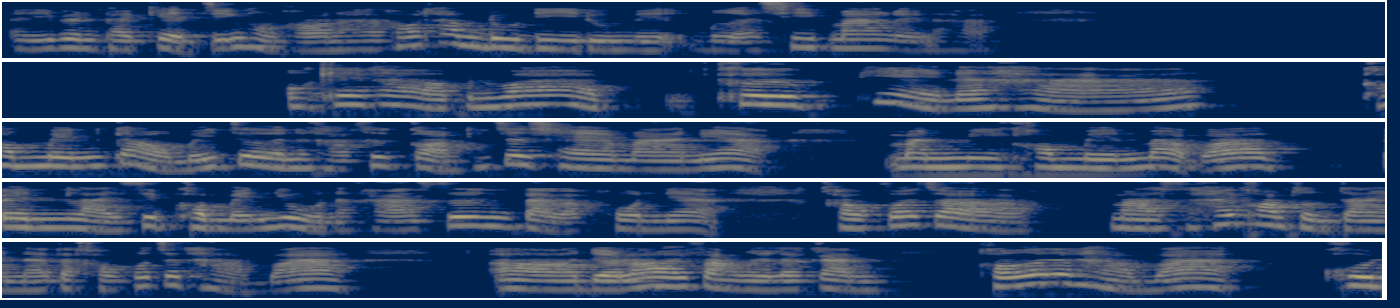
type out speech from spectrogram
อันนี้เป็นแพคเกจจิ้งของเขานะคะ เขาทำดูดีดูมืออาชีพมากเลยนะคะ โอเคค่ะเป็นว่า คือพี่เอ๋นะหาคอมเมนต์เก่าไม่เจอนะคะ คือก่อนที่จะแชร์มาเนี่ย มันมีคอมเมนต์แบบว่าเป็นหลายสิบคอมเมนต์อยู่นะคะ ซึ่งแต่ละคนเนี่ยเขาก็จะมาให้ความสนใจนะ แต่เขาก็จะถามว่าเดี๋ยวเล่าให้ฟังเลยแล้วกัน เขาก็จะถามว่าคุณ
